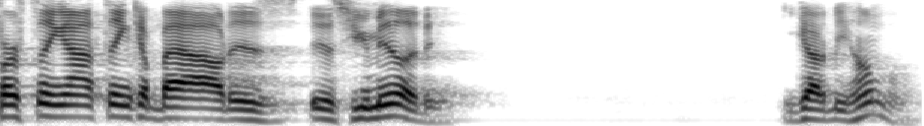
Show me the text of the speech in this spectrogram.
First thing I think about is, is humility. You got to be humble.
